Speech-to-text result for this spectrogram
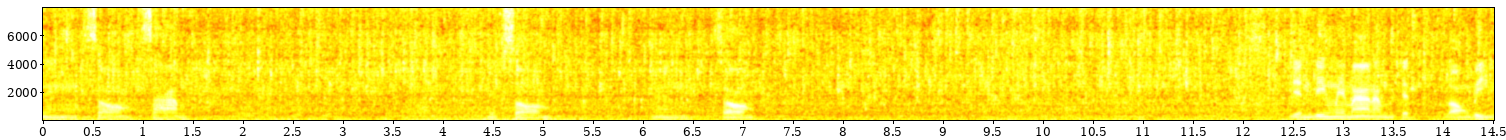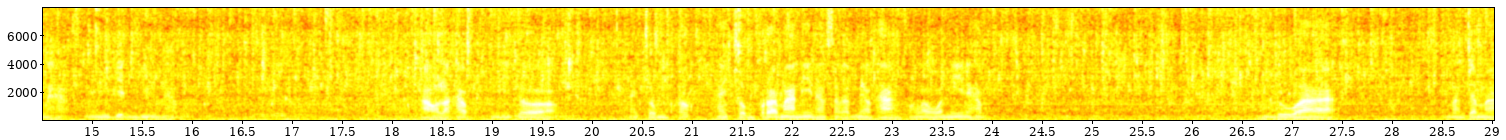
หนึ่งสองสามเลขสองหนึ่งสอง เด่นวิ่งไม่มานะมันจะลองวิ่งนะครับไม่มีเด่นวิ่งนะครับ เอาละครับนี้ก็ให้ชมเขาให้ชมประมาณนี้นะครับสำหรับแนวทางของเราวันนี้นะครับ ดูว่ามันจะมา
